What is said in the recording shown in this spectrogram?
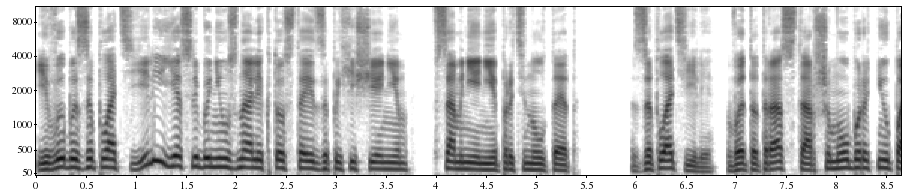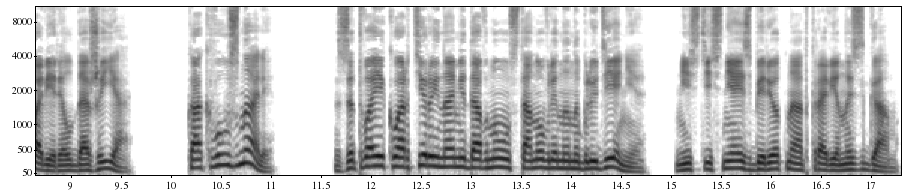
И вы бы заплатили, если бы не узнали, кто стоит за похищением, в сомнение протянул Тед. Заплатили. В этот раз старшему оборотню поверил даже я. Как вы узнали? За твоей квартирой нами давно установлено наблюдение, не стесняясь берет на откровенность Гам.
